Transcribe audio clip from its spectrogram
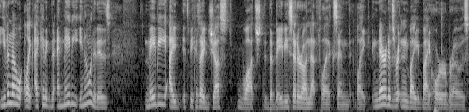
even though like I can and maybe you know what it is. Maybe I it's because I just watched The Babysitter on Netflix and like narratives written by by horror bros.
